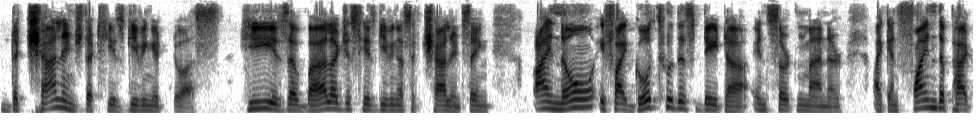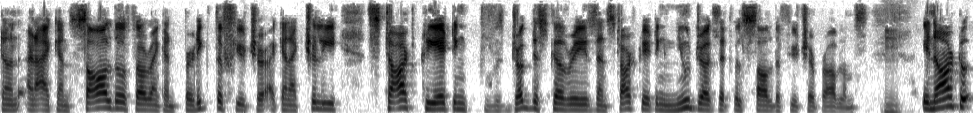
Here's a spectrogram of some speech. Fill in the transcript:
the challenge that he is giving it to us. He is a biologist, he's giving us a challenge saying, I know if I go through this data in certain manner, I can find the pattern and I can solve those problems. I can predict the future. I can actually start creating drug discoveries and start creating new drugs that will solve the future problems. Mm. In order to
